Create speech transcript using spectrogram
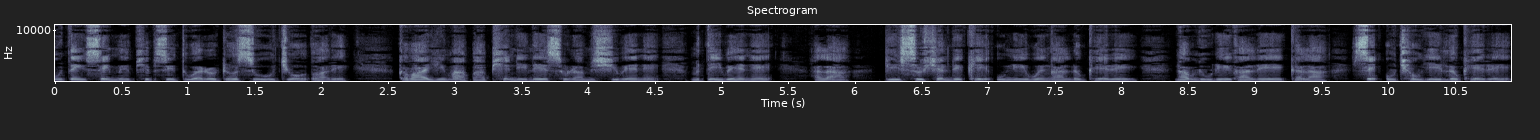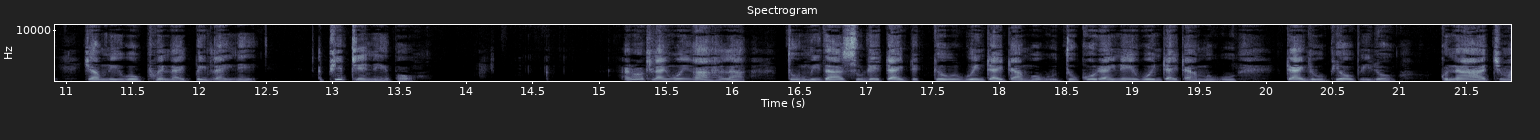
ဥသိမ့်စိတ်ပဲဖြစ်ပါစေသူကတော့ဒေါ်စုကိုကြော်သွားတယ်ကဘာကြီးမှာဘာဖြစ်နေလဲဆိုတာမရှိဘဲနဲ့မသိဘဲနဲ့ဟလာဒီ social လိခေဦးနေဝင်းကလုပ်ခဲ့တယ်နောက်လူတွေကလည်းခလာစိတ်အုပ်ချုပ်ရေးလုပ်ခဲ့တယ်ကျောင်းတွေကိုဖွင့်လိုက်ပိတ်လိုက်နေအဖြစ်တင်နေပေါ့အဲ့တော့လှိုင်းဝင်းကဟလာသူ့မိသားစုတွေတိုက်တယ်ဝင်တိုက်တာမဟုတ်ဘူးသူကိုယ်တိုင်လည်းဝင်တိုက်တာမဟုတ်ဘူးတိုက်လို့ပြောပြီးတော့ခုနကကျမ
